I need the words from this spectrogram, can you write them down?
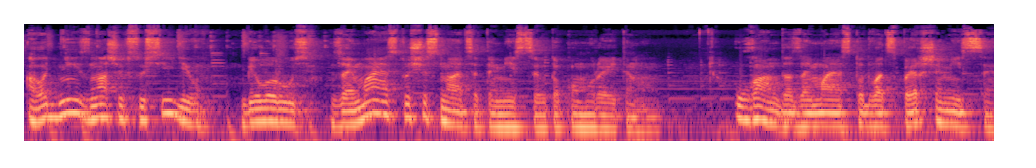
А одній з наших сусідів, Білорусь, займає 116 місце у такому рейтингу. Уганда займає 121 місце,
